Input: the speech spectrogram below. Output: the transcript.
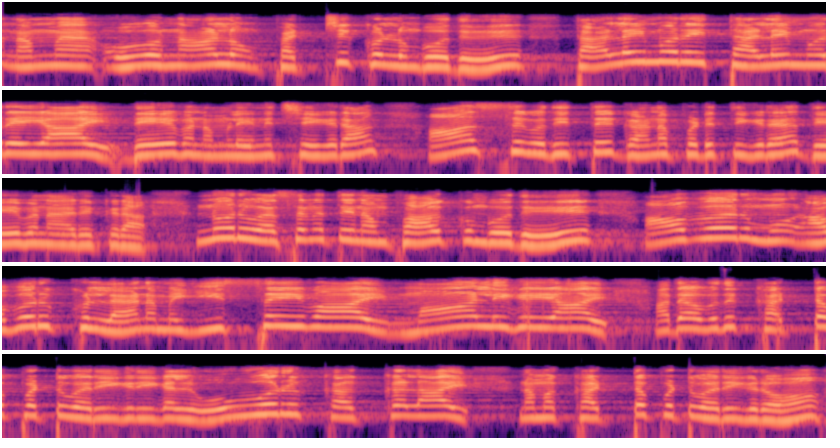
நம்ம ஒவ்வொரு நாளும் பற்றி கொள்ளும்போது தலைமுறை தலைமுறையாய் தேவன் நம்மளை என்ன செய்கிறார்? ஆசிர்வதித்து கனப்படுத்துகிற தேவனா இருக்கிறார். இன்னொரு வசனத்தை நாம் பார்க்கும்போது அவர் மு- அவருக்குள்ள நம்ம இசைவாய் மாளிகையாய் அதாவது கட்டப்பட்டு வருகிறீர்கள். ஒவ்வொரு கற்களாய் நம்ம கட்டப்பட்டு வருகிறோம்.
